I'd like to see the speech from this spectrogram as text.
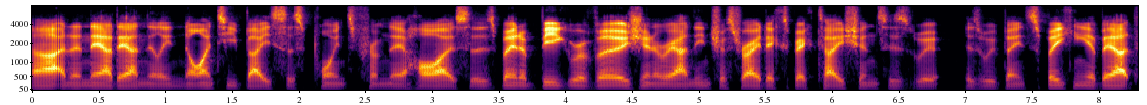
uh, and are now down nearly 90 basis points from their highs. So there's been a big reversion around interest rate expectations as, we, as we've been speaking about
